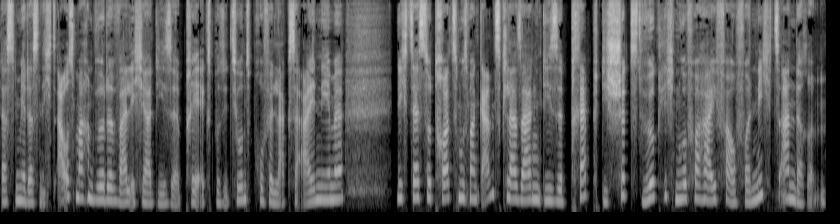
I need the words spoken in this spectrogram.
dass mir das nichts ausmachen würde, weil ich ja diese Präexpositionsprophylaxe einnehme. Nichtsdestotrotz muss man ganz klar sagen, diese PrEP, die schützt wirklich nur vor HIV, vor nichts anderem.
